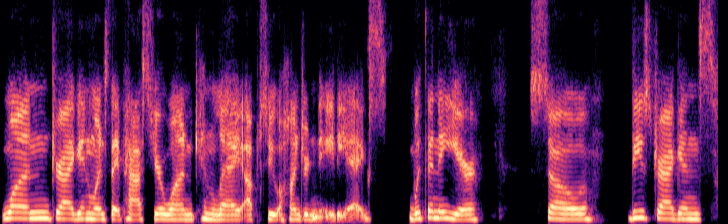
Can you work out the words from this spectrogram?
one dragon, once they pass year one, can lay up to 180 eggs within a year. So these dragons,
